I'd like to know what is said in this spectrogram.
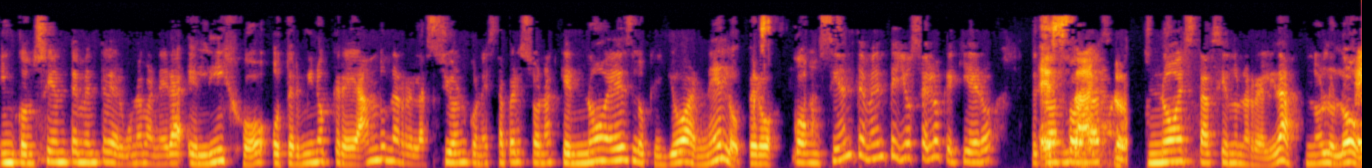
inconscientemente de alguna manera elijo o termino creando una relación con esta persona que no es lo que yo anhelo, pero conscientemente yo sé lo que quiero, de todas formas no está siendo una realidad, no lo logro.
